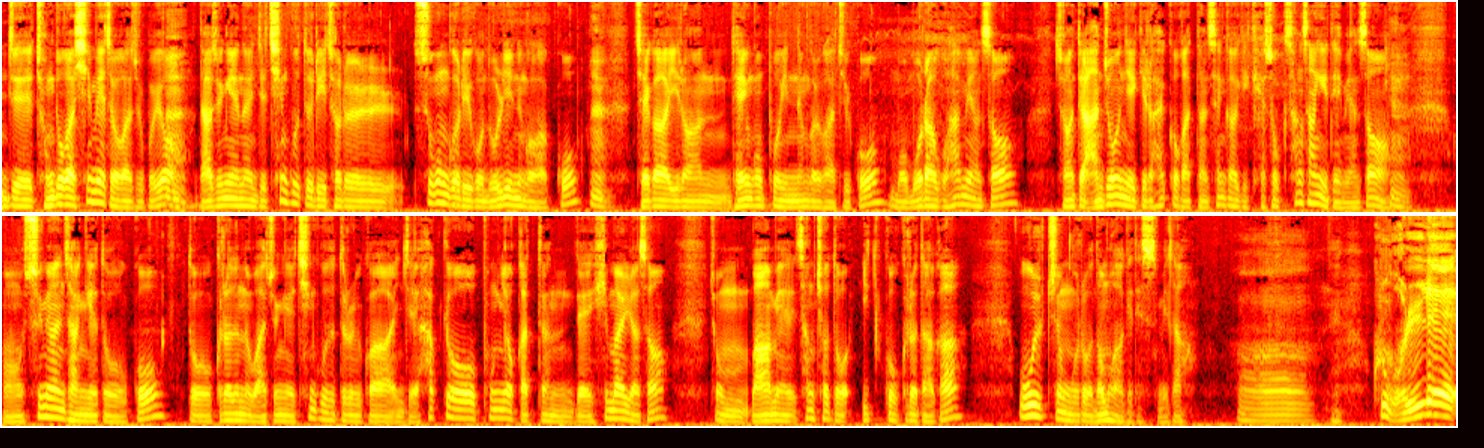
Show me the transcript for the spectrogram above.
이제 정도가 심해져 가지고요. 네. 나중에는 이제 친구들이 저를 수군거리고 놀리는 것 같고, 네. 제가 이런 대인공포 있는 걸 가지고 뭐 뭐라고 하면서 저한테 안 좋은 얘기를 할 것 같다는 생각이 계속 상상이 되면서, 네. 어, 수면 장애도 오고 또 그러는 와중에 친구들과 이제 학교 폭력 같은 데 휘말려서 좀 마음의 상처도 있고 그러다가 우울증으로 넘어가게 됐습니다. 어. 네. 그럼 원래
